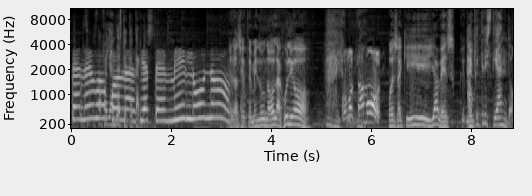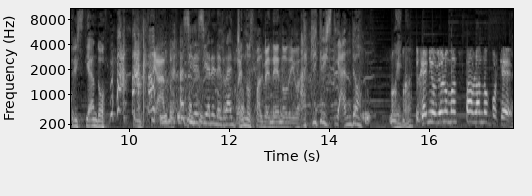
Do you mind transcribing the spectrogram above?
tenemos fallando por este la tetarras. 7001. En la 7001. Hola, Julio. ¿Cómo estamos? Pues aquí, ya ves. lo- Aquí tristeando. Tristeando. tristeando. Así decían en el rancho. Buenos pa'l veneno, Diva. Aquí tristeando. Bueno. Eugenio, yo nomás estaba hablando porque eh,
